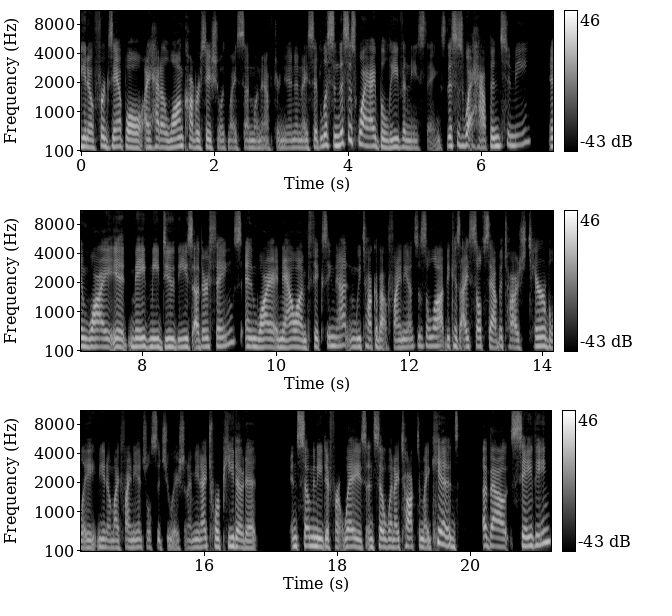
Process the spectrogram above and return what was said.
you know, for example, I had a long conversation with my son one afternoon and I said, listen, this is why I believe in these things. This is what happened to me and why it made me do these other things and why now I'm fixing that. And we talk about finances a lot because I self sabotaged terribly, you know, my financial situation. I mean, I torpedoed it in so many different ways. And so when I talk to my kids about saving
